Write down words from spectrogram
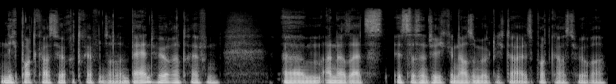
Nicht Podcast-Hörertreffen, sondern Band-Hörertreffen. Ähm, andererseits ist das natürlich genauso möglich, da als Podcast-Hörer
